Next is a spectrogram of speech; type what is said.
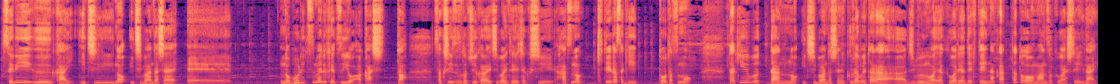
セリーグ界1位の一番打者へ、えー、上り詰める決意を明かした。昨シーズン途中から一番に定着し、初の規定打席到達も、打球部団の一番打者に比べたら、自分は役割ができていなかったと満足はしていない。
